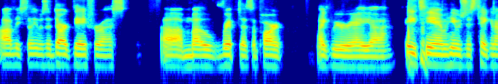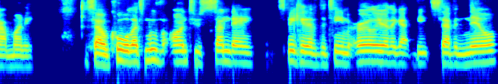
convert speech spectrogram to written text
obviously it was a dark day for us. Uh Mo ripped us apart. like we were a uh, ATM and he was just taking out money. So cool. Let's move on to Sunday. Speaking of the team earlier, they got beat 7 0.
